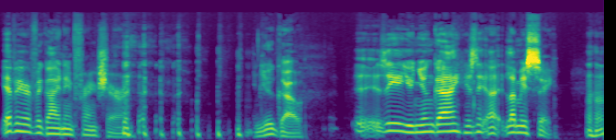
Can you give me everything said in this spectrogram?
you ever hear of a guy named Frank Sheeran? and you go, is he a union guy? Is he, uh, let me see. Uh-huh.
